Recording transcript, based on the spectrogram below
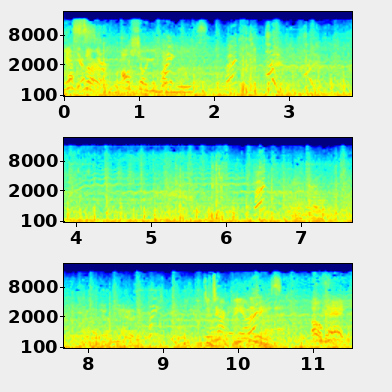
Yes, sir. I'll show you my moves. Okay.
